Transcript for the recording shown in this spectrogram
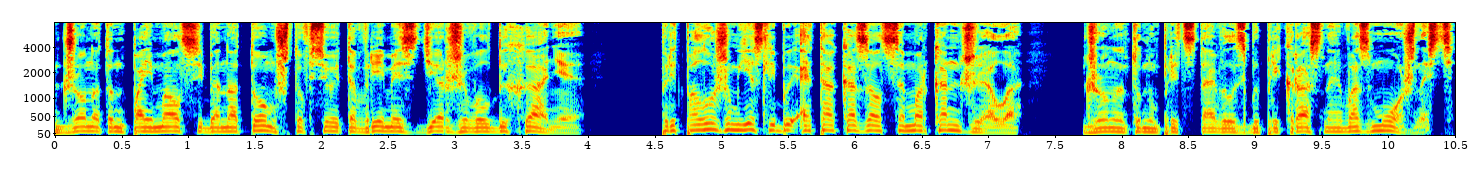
Джонатан поймал себя на том, что все это время сдерживал дыхание. Предположим, если бы это оказался Марканджело, Джонатану представилась бы прекрасная возможность,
